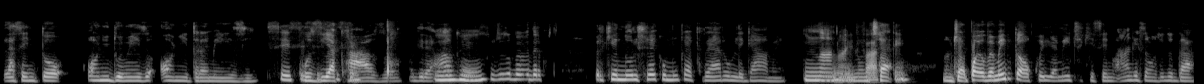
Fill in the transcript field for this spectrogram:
la sento ogni 2 mesi, ogni 3 mesi, Sì, sì, sì, così a sì, sì. caso, a dire: "Ah sono giusto per vedere cosa" perché non riuscirei comunque a creare un legame. No, no, Non non c'è, infatti. non c'è. Poi ovviamente ho quegli amici che se no anche se non sento da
